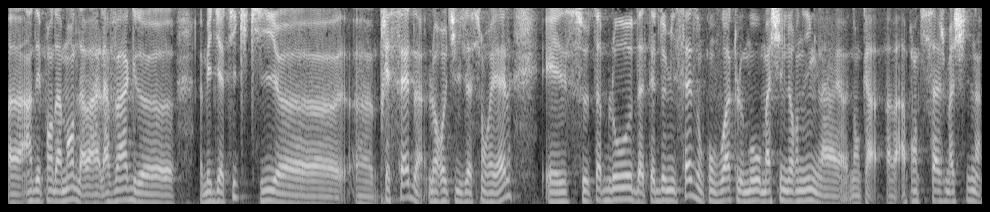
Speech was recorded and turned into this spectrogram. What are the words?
euh, indépendamment de la, vague médiatique qui précède leur utilisation réelle. Et ce tableau datait de 2016, donc on voit que le mot machine learning, donc apprentissage machine,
